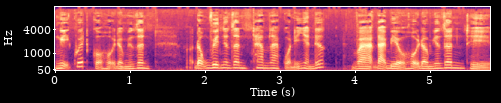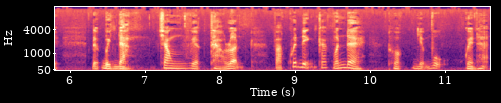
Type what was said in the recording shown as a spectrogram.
nghị quyết của hội đồng nhân dân động viên nhân dân tham gia quản lý nhà nước và đại biểu hội đồng nhân dân thì được bình đẳng trong việc thảo luận và quyết định các vấn đề thuộc nhiệm vụ quyền hạn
